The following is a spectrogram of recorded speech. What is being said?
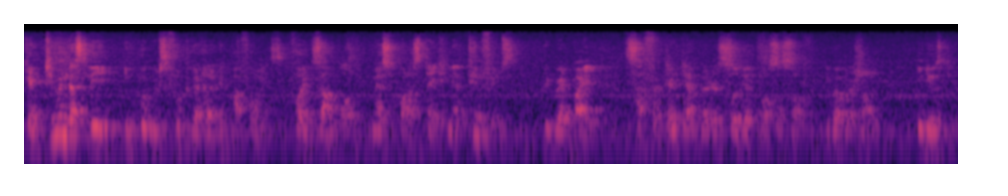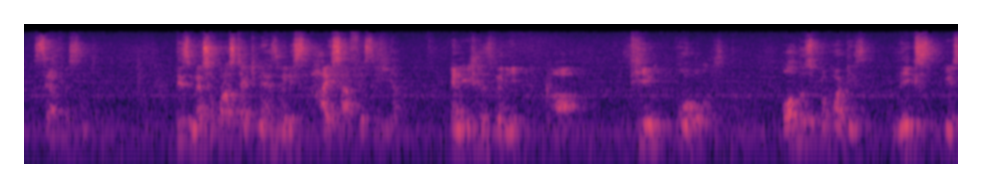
can tremendously improve its photocatalytic performance. For example, mesoporous titanium thin films prepared by surfactant templated sol-gel process of evaporation induced self-assembly. This mesoporous titanium has very high surface area and it has very uh, thin pore walls. All those properties makes it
